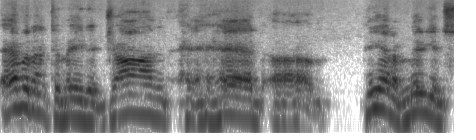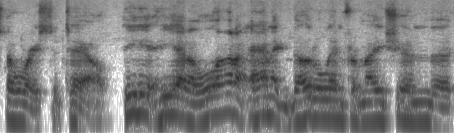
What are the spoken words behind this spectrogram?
evident to me that John had um, he had a million stories to tell. He he had a lot of anecdotal information that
